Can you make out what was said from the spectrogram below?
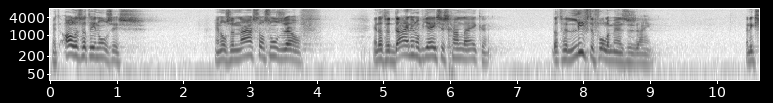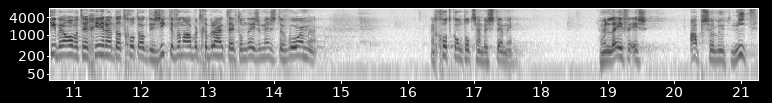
Met alles wat in ons is. En onze naast als onszelf. En dat we daarin op Jezus gaan lijken. Dat we liefdevolle mensen zijn. En ik zie bij Albert en Gerard dat God ook de ziekte van Albert gebruikt heeft om deze mensen te vormen. En God komt tot zijn bestemming. Hun leven is absoluut niet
